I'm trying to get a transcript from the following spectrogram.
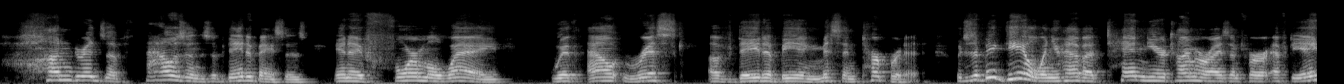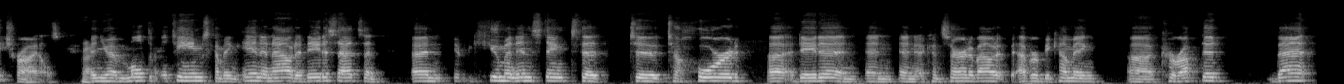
hundreds of thousands of databases in a formal way without risk of data being misinterpreted, which is a big deal when you have a 10 year time horizon for FDA trials right. and you have multiple teams coming in and out of data sets and, and human instinct to, to, to hoard uh, data and, and, and a concern about it ever becoming uh, corrupted. That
